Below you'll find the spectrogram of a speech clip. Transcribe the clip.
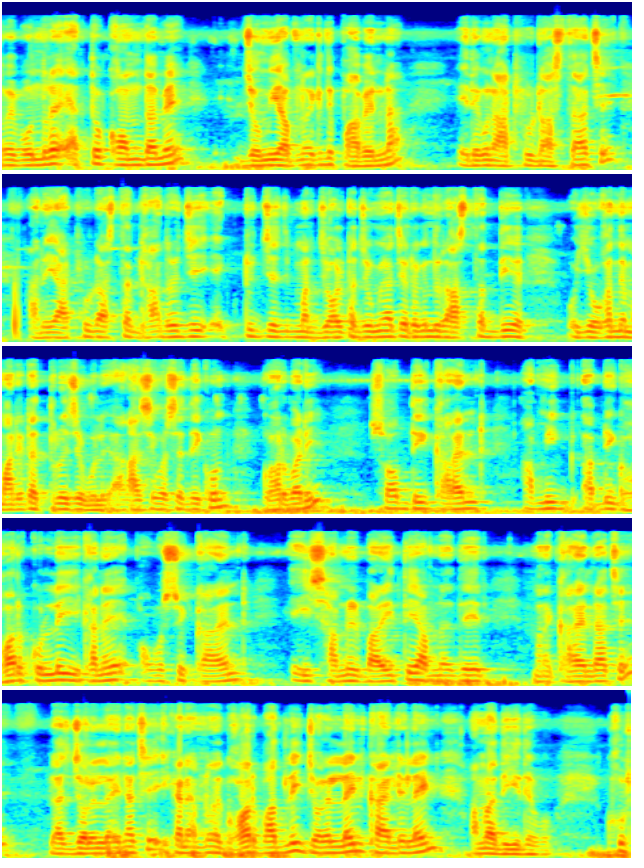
তবে বন্ধুরা, এত কম দামে জমি আপনারা কিন্তু পাবেন না। এই দেখুন আট ফুট রাস্তা আছে, আর এই আট ফুট রাস্তার ঘা ধরে যে একটু যে মানে জলটা জমে আছে, ওটা কিন্তু রাস্তার দিয়ে ওই যে ওখান দিয়ে মাটিটা তুলেছে বলে। আর আশেপাশে দেখুন ঘরবাড়ি, সব দিকে কারেন্ট আপনি আপনি ঘর করলেই এখানে অবশ্যই কারেন্ট এই সামনের বাড়িতে আপনাদের মানে কারেন্ট আছে প্লাস জলের লাইন আছে, এখানে আপনারা ঘর বাঁধলেই জলের লাইন কারেন্টের লাইন আমরা দিয়ে দেবো। খুব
